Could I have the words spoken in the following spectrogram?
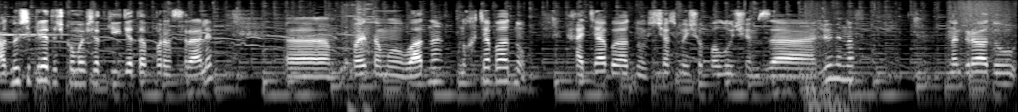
Одну секреточку мы все-таки где-то просрали. Э, поэтому, ладно. Ну, хотя бы одну. Хотя бы одну. Сейчас мы еще получим за люминов награду.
